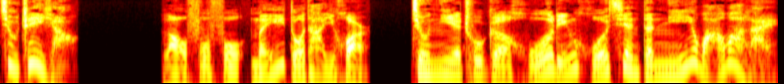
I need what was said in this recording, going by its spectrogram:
就这样，老夫妇没多大一会儿，就捏出个活灵活现的泥娃娃来。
